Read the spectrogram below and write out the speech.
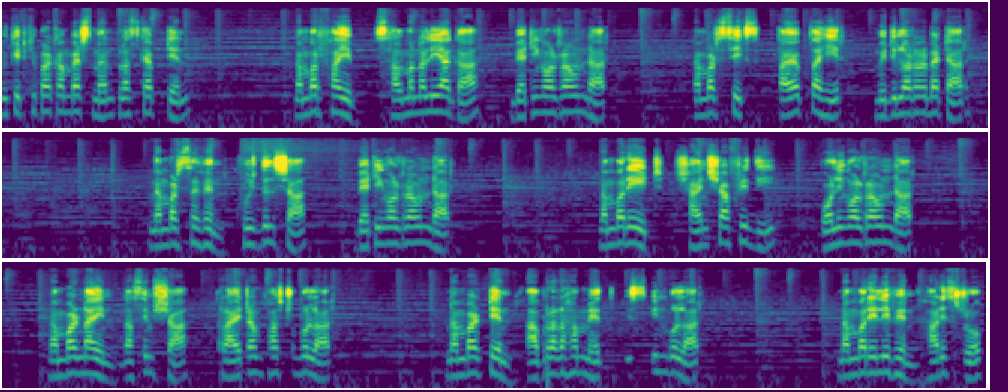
wicket keeper cum batsman plus captain number five, Salman Ali Agha, batting allrounder number six, Tayyab Tahir, middle order batter number seven, Khushdil Shah, batting allrounder number eight, Shaheen Shah Afridi bowling allrounder number nine Naseem Shah right arm fast bowler number ten Abrar Ahmed spin bowler number eleven Haris Rauf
